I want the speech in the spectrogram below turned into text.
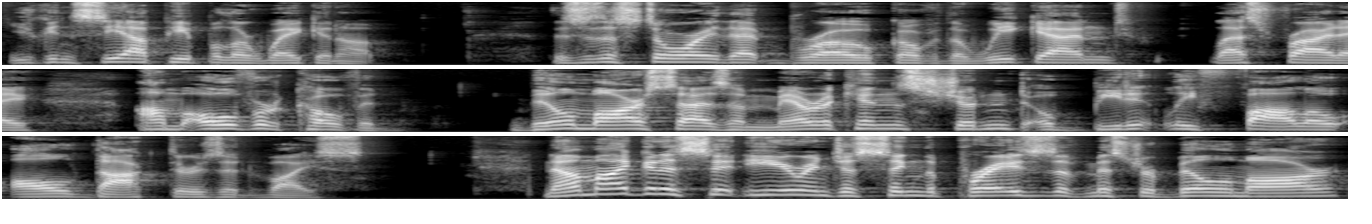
You can see how people are waking up. This is a story that broke over the weekend, last Friday. I'm over COVID. Bill Maher says Americans shouldn't obediently follow all doctors' advice. Now, am I going to sit here and just sing the praises of Mr. Bill Maher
